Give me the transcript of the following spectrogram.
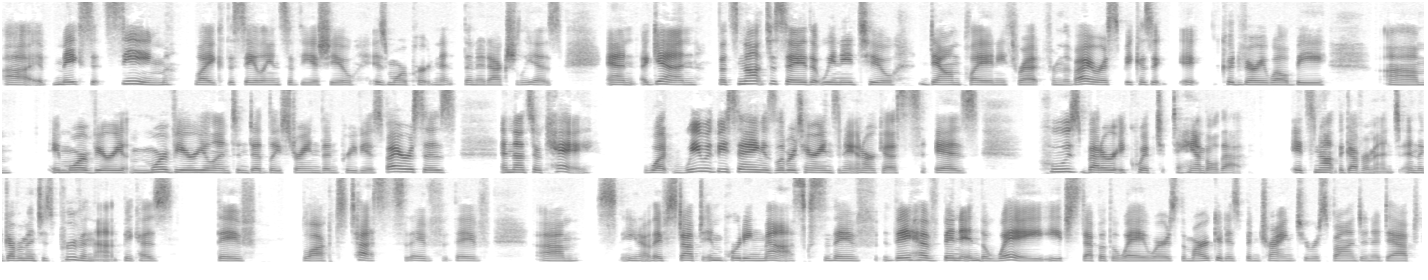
uh, it makes it seem like the salience of the issue is more pertinent than it actually is. And again, that's not to say that we need to downplay any threat from the virus because it, it could very well be um, a more, viru- more virulent and deadly strain than previous viruses. And that's okay what we would be saying as libertarians and anarchists is who's better equipped to handle that? It's not the government, and the government has proven that because they've blocked tests. They've they've um, you know they've stopped importing masks. They've they have been in the way each step of the way, whereas the market has been trying to respond and adapt,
